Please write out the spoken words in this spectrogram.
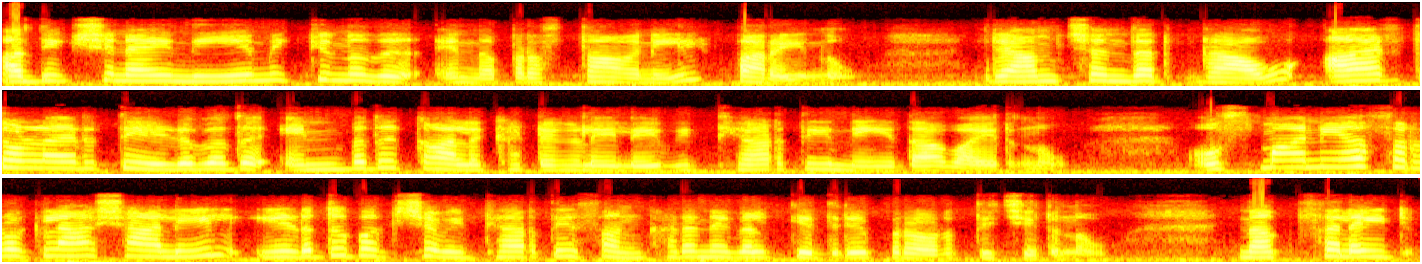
അധ്യക്ഷനായി നിയമിക്കുന്നത് എന്ന പ്രസ്താവനയിൽ പറയുന്നു. രാംചന്ദർ റാവു ആയിരത്തി തൊള്ളായിരത്തി എഴുപത് എൺപത് കാലഘട്ടങ്ങളിലെ വിദ്യാർത്ഥി നേതാവായിരുന്നു. ഒസ്മാനിയ സർവകലാശാലയിൽ ഇടതുപക്ഷ വിദ്യാർത്ഥി സംഘടനകൾക്കെതിരെ പ്രവർത്തിച്ചിരുന്നു. നക്സലൈറ്റ്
